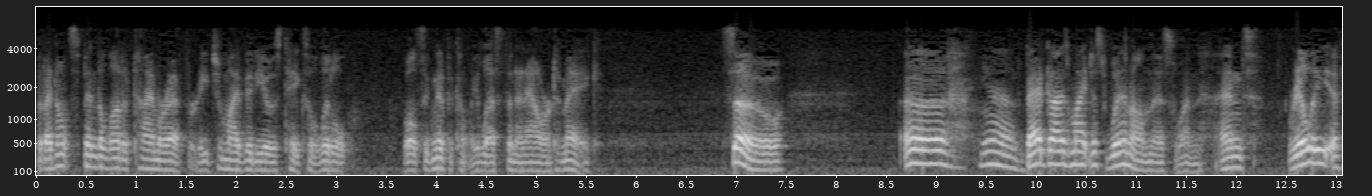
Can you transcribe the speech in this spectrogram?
but I don't spend a lot of time or effort. Each of my videos takes a little, well, significantly less than an hour to make. So, uh, yeah, bad guys might just win on this one. And really, if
